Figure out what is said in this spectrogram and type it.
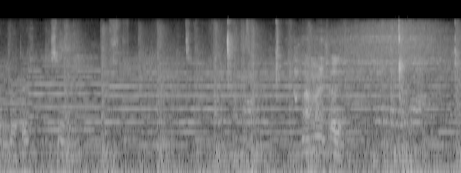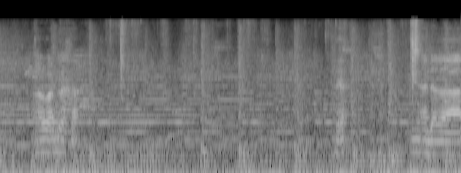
berbuah terus Bismillah. Aman sekali luar biasa ya ini adalah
